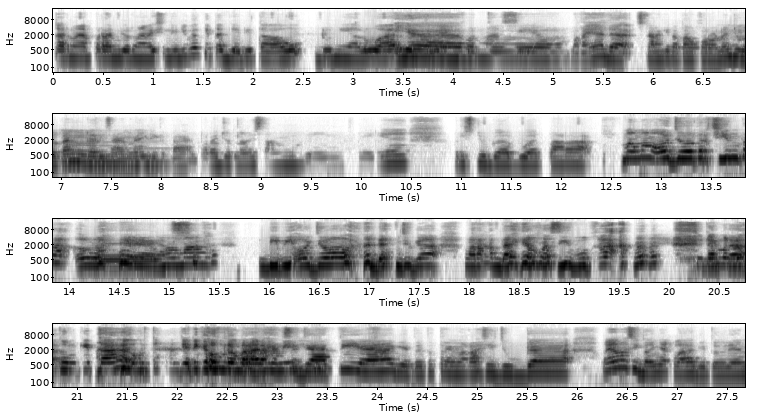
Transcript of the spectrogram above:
karena peran jurnalis ini juga kita jadi tahu dunia luar gitu ya Iya, informasi betul. yang makanya ada sekarang kita tahu corona juga kan Hmm. dari sana gitu kan para jurnalis tangguh dan sebagainya terus juga buat para mama ojol tercinta oh, Yes. mama bibi ojol dan juga para kedai yang masih buka. Sudah Kita- mendukung kita untuk menjadi kaum rebahan ini. sejati ya gitu. Itu terima kasih juga. Pokoknya masih banyak lah gitu. Dan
